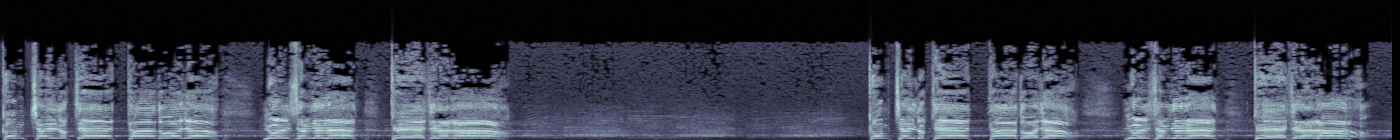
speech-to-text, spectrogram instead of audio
검찰 독재 타도하자 윤석열은 퇴진하라. 검찰 독재 타도하자 윤석열은 퇴진하라!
